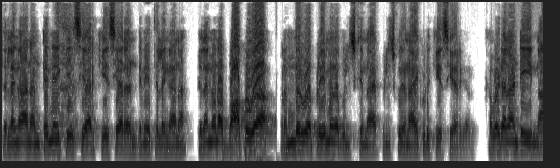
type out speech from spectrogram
తెలంగాణ అంటేనే కేసీఆర్ కేసీఆర్ అంటేనే తెలంగాణ. తెలంగాణ బాపుగా అందరూ కూడా ప్రేమగా పిలుచుకునే పిలుచుకునే నాయకుడు కేసీఆర్ గారు. కాబట్టి అలాంటి నాయకు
